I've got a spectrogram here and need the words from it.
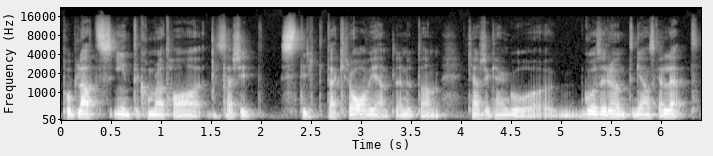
på plats, inte kommer att ha särskilt strikta krav egentligen utan kanske kan gå, gå sig runt ganska lätt.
